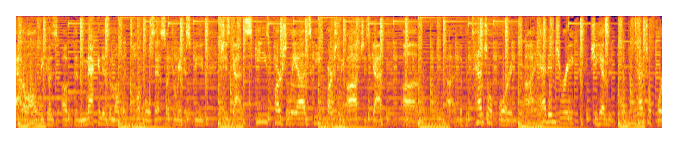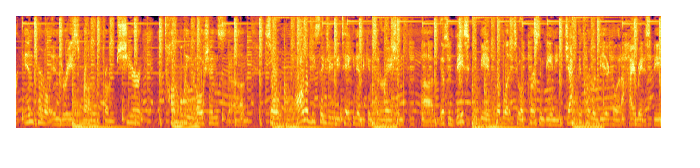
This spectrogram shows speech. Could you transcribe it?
at all because of the mechanism of the tumbles at such a rate of speed. She's got skis partially on, skis partially off. She's got the potential for uh, head injury. She has the potential for internal injuries from from sheer tumbling motions. Um, so all of these things are going to be taken into consideration. Uh, this would basically be equivalent to a person being ejected from a vehicle at a high rate of speed,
